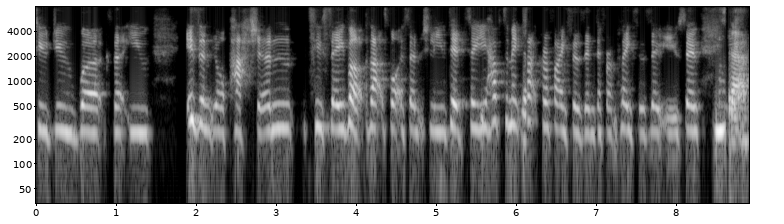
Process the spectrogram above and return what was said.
to do work that you isn't your passion to save up that's what essentially you did so you have to make yeah. sacrifices in different places don't you so yeah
